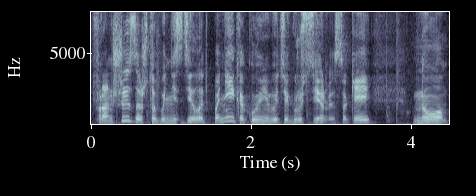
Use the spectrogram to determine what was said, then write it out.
франшиза, чтобы не сделать по ней какую-нибудь игру-сервис, окей? Но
